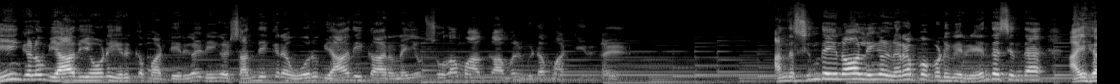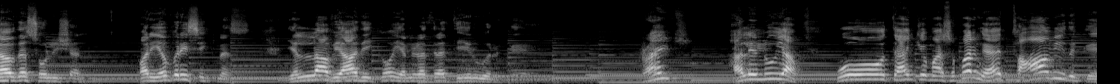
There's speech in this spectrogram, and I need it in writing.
நீங்களும் வியாதியோடு இருக்க மாட்டீர்கள். நீங்கள் சந்திக்கிற ஒரு வியாதிக்காரனையும் சுகமாக்காமல் விட மாட்டீர்கள். அந்த சிந்தையினால் நீங்கள் நிரப்பப்படுவீர்கள். எந்த சிந்தை? I have the solution for every sickness எல்லா வியாதிக்கும் என்னிடத்துல தீர்வு இருக்கு. Right hallelujah oh thank you master பாருங்க தாவீதுக்கு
